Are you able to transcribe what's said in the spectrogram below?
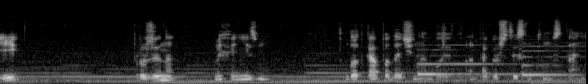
І пружина механізму лотка подачі набоїв, а також в стиснутому стані.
